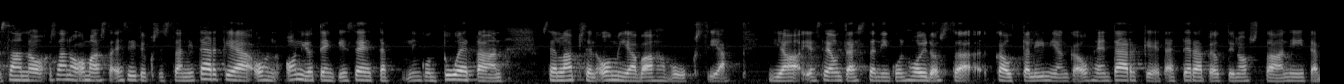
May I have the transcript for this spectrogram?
sano, sano omassa esityksessään, niin tärkeää on, on jotenkin se, että niin kuin tuetaan sen lapsen omia vahvuuksia. Ja, ja se on tässä niin kuin hoidossa kautta linjan kauhean tärkeää, että terapeutti nostaa niitä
